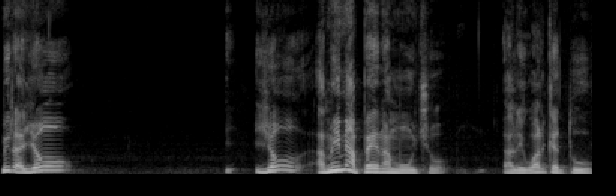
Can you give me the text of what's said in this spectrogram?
Mira, yo, yo, a mí me apena mucho, al igual que tú,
